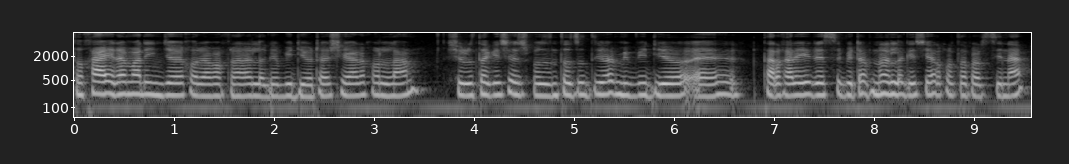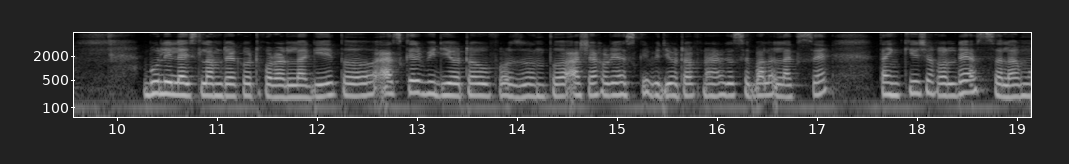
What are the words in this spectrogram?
তো খাইরাম আর এনজয় করাম আপনারা লগে ভিডিওটা শেয়ার করলাম। শুরু থেকে শেষ পর্যন্ত যদিও আমি ভিডিও তরকারি রেসিপিটা আপনার লাগে শেয়ার করতে পারছি না। বুলিলা ইসলাম রেকর্ড করার লাগে। তো আজকের ভিডিওটাও পর্যন্ত। আশা করি আজকের ভিডিওটা আপনার কাছে ভালো লাগছে। থ্যাংক ইউ সকল আসসালামু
